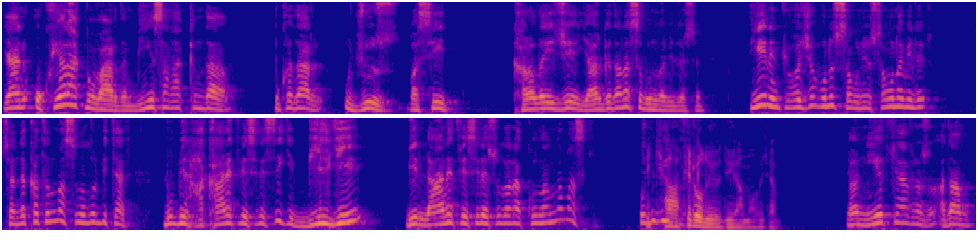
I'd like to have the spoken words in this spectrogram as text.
Yani okuyarak mı vardın? Bir insan hakkında bu kadar ucuz, basit, karalayıcı yargıda nasıl bulunabilirsin? Diyelim ki hoca bunu savunuyor, savunabilir. Sen de katılmazsın olur biter. Bu bir hakaret vesilesi değil ki. Bilgi bir lanet vesilesi olarak kullanılamaz ki. Bu işte kafir bilgi. oluyor diyor ama hocam. Ya niye kafir olsun? Adam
